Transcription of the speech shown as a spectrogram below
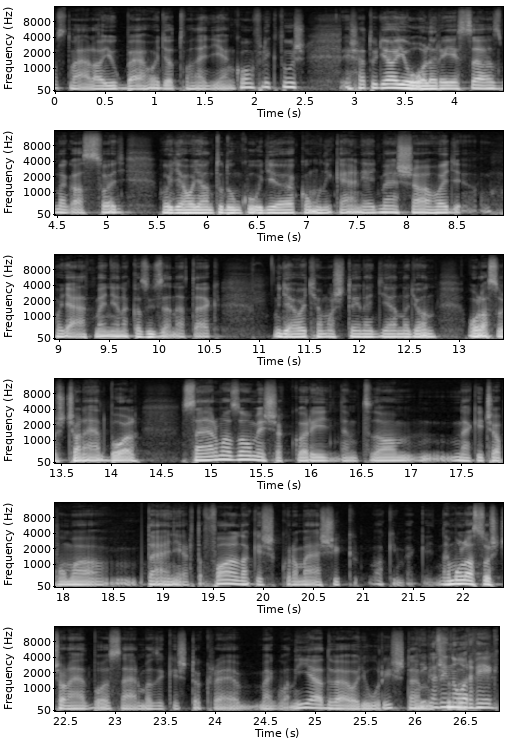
azt vállaljuk be, hogy ott van egy ilyen konfliktus, és hát ugye a jól része az meg az, hogy, hogy hogyan tudunk úgy kommunikálni egymással, hogy, hogy átmenjenek az üzenetek. Ugye, hogyha most én egy ilyen nagyon olaszos családból származom, és akkor így nem tudom, neki csapom a tányért a falnak, és akkor a másik, aki meg egy nem olaszos családból származik, és tökre meg van ijedve, hogy úristen. Igazi micsoda, norvég.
